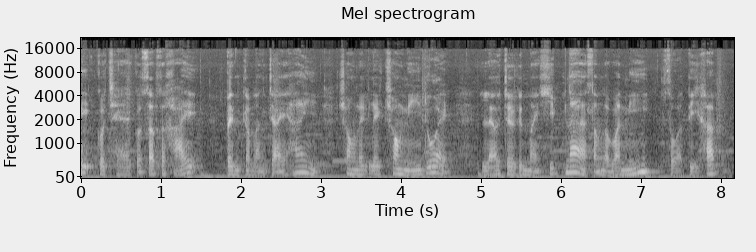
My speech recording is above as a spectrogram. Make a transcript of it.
ค์ กดแชร์ กด Subscribe เป็นกำลังใจให้ช่องเล็กๆ ช่องนี้ด้วย แล้วเจอกันใหม่คลิปหน้าสำหรับวันนี้ สวัสดีครับ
